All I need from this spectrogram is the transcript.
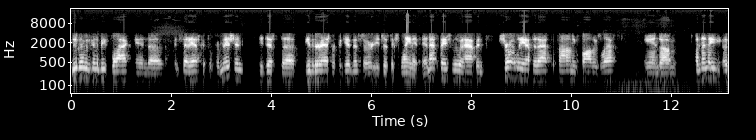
knew there was going to be flack, and uh, instead of asking for permission, you just uh, either ask for forgiveness or you just explain it. And that's basically what happened. Shortly after that, the founding fathers left, and um, and then they uh,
